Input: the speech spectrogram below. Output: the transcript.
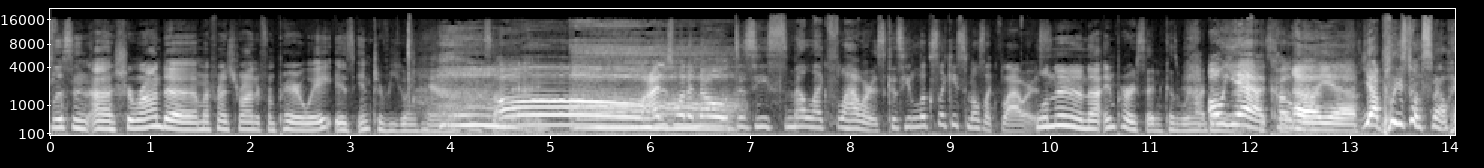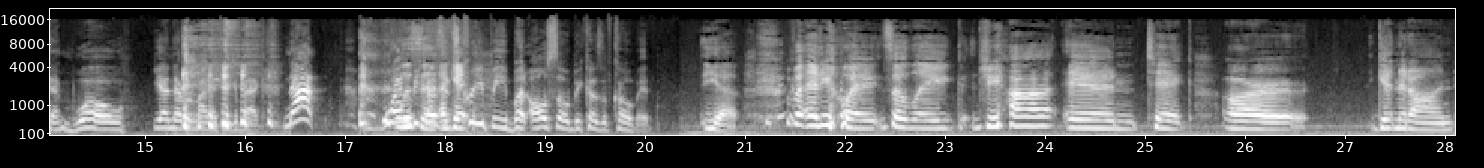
Listen, uh, Sharonda, my friend Sharonda from Paraway, is interviewing him. on Oh, I just want to know: Does he smell like flowers? Because he looks like he smells like flowers. Well, no, no, no, not in person because we're not. Oh, doing yeah, that. COVID. oh yeah. yeah, please don't smell him. Whoa. Yeah, never mind. I take it back. Not one Listen, because I it's get- creepy, but also because of COVID. Yeah. But anyway, so like Jiha and Tick are getting it on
